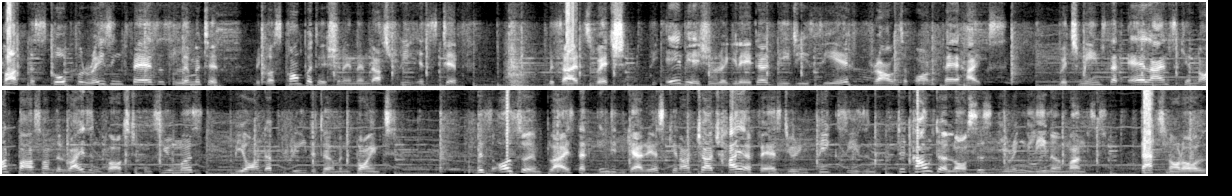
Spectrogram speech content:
but the scope for raising fares is limited because competition in the industry is stiff. Besides which, the aviation regulator DGCA frowns upon fare hikes which means that airlines cannot pass on the rise in cost to consumers beyond a predetermined point. This also implies that Indian carriers cannot charge higher fares during peak season to counter losses during leaner months. That's not all.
